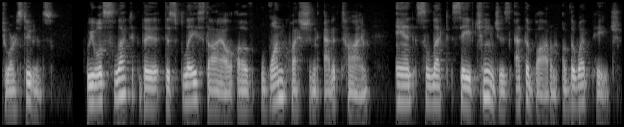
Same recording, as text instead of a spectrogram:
to our students. We will select the display style of one question at a time and select Save Changes at the bottom of the web page.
